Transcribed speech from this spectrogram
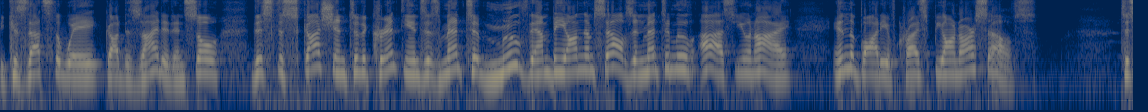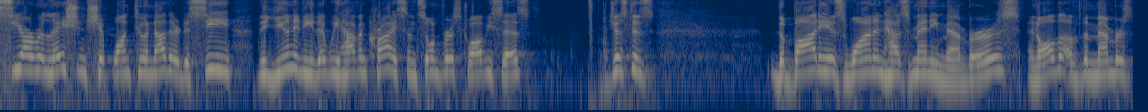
because that's the way God designed it. And so, this discussion to the Corinthians is meant to move them beyond themselves and meant to move us, you and I, in the body of Christ beyond ourselves to see our relationship one to another, to see the unity that we have in Christ. And so in verse 12, he says, just as the body is one and has many members, and all the, of the members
